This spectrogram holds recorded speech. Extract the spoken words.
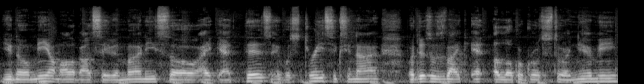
You know me, I'm all about saving money, so I got this. It was $3.69, but this was like at a local grocery store near me.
